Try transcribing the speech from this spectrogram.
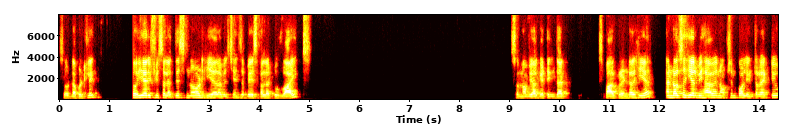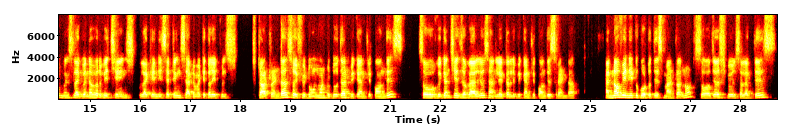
So double click. So here, if you select this node here, I will change the base color to white. So now we are getting that spark render here. And also here we have an option called interactive means like whenever we change like any settings automatically it will start render. So if you don't want to do that, we can click on this. So we can change the values and laterally we can click on this render. And now we need to go to this mantra node. So just we'll select this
